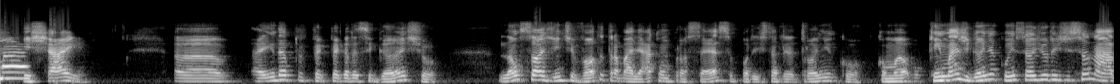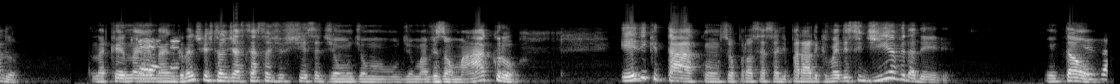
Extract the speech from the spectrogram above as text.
Mas... E Shai, uh, ainda pegando esse gancho, não só a gente volta a trabalhar com o processo por estado eletrônico, como a, quem mais ganha com isso é o jurisdicionado. Na, na, é. na, grande questão de acesso à justiça de, um, de, um, de uma visão macro, ele que está com o seu processo ali parado, que vai decidir a vida dele. Então, Exato.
